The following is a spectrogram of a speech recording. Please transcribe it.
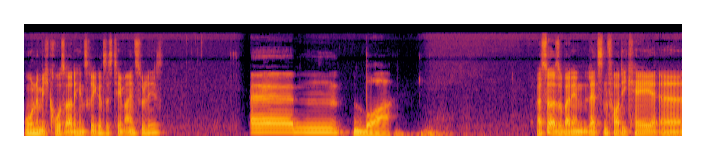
ohne mich großartig ins Regelsystem einzulesen? Ähm, boah. Weißt du, also bei den letzten 40k äh,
